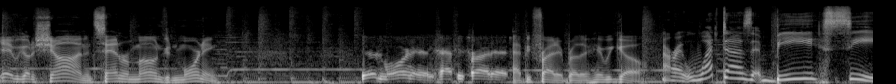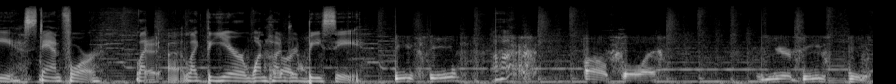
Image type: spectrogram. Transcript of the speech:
Okay, we go to Sean in San Ramon. Good morning. Good morning. Happy Friday. Happy Friday, brother. Here we go. All right. What does BC stand for? Like uh, like the year 100 BC. BC. Uh-huh. Oh boy. Year BC.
